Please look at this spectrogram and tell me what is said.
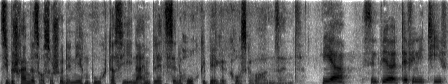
Sie beschreiben das auch so schön in Ihrem Buch, dass Sie in einem Plätzchen Hochgebirge groß geworden sind. Ja, sind wir definitiv.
